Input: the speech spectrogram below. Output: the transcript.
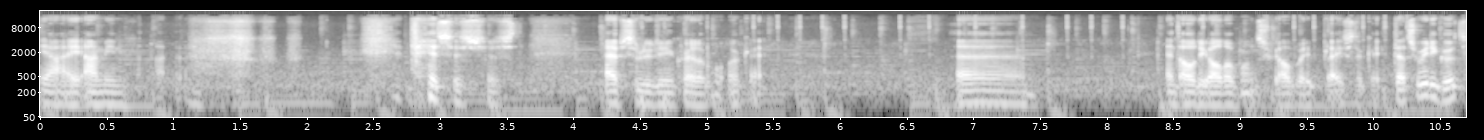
yeah, I, I mean, this is just absolutely incredible. Okay. Uh, and all the other ones we already placed. Okay, that's really good.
